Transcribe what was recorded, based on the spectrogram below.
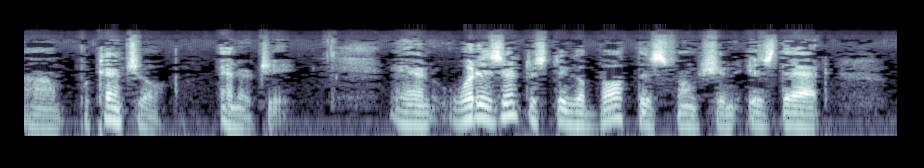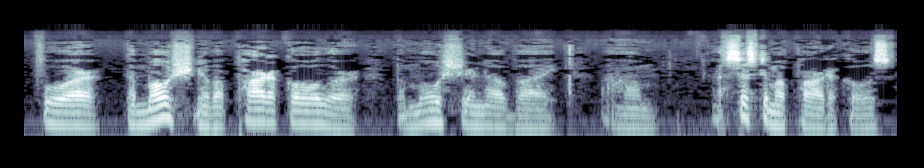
um, potential energy. And what is interesting about this function is that for the motion of a particle or the motion of a um, a system of particles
